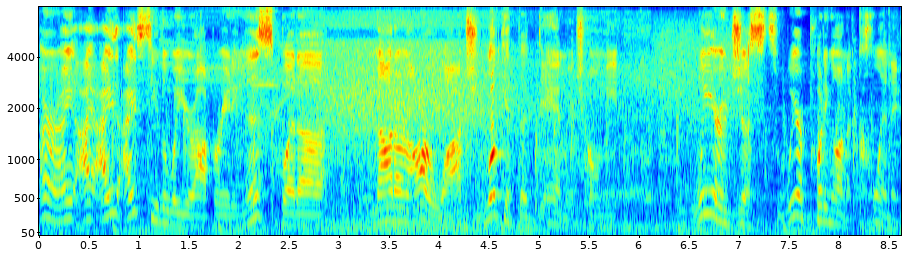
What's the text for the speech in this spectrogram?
Alright, I, I, I see the way you're operating this, but, uh, not on our watch. Look at the damage, homie. We are just, we're putting on a clinic.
